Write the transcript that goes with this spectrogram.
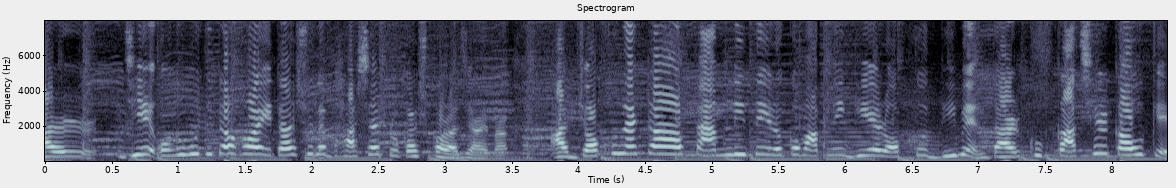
আর যে অনুভূতিটা হয়, এটা আসলে ভাষায় প্রকাশ করা যায় না। আর যখন একটা ফ্যামিলিতে এরকম আপনি গিয়ে রক্ত দিবেন, তার খুব কাছের কাউকে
